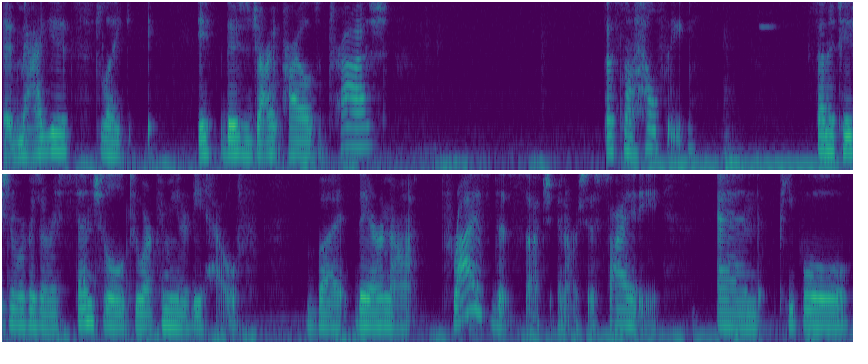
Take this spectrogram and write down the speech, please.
eh, maggots. Like if there's giant piles of trash, that's not healthy. Sanitation workers are essential to our community health but they are not prized as such in our society. And people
